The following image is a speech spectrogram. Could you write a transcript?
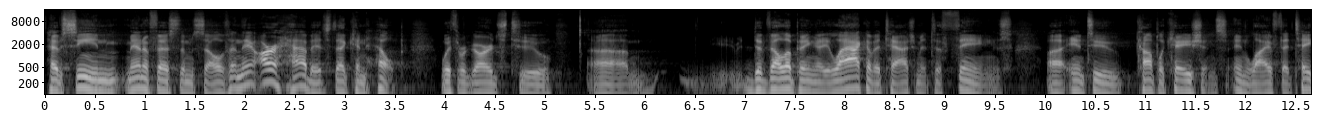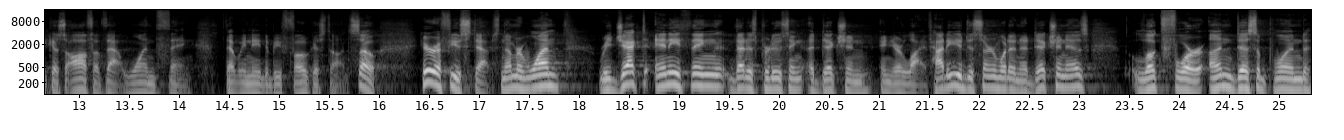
have seen manifest themselves. And they are habits that can help with regards to um, developing a lack of attachment to things uh, into complications in life that take us off of that one thing that we need to be focused on. So, here are a few steps. Number one, reject anything that is producing addiction in your life. How do you discern what an addiction is? Look for undisciplined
